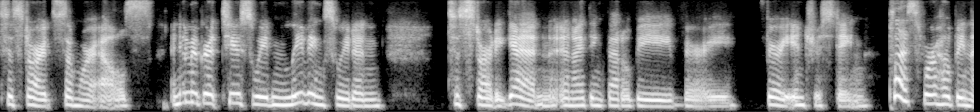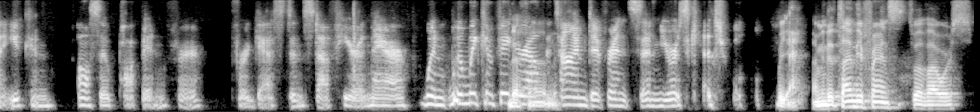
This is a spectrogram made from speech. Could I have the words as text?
to start somewhere else an immigrant to sweden leaving sweden to start again and i think that'll be very very interesting plus we're hoping that you can also pop in for for guests and stuff here and there when when we can figure Definitely. out the time difference and your schedule. But yeah, I mean the time difference, twelve hours.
